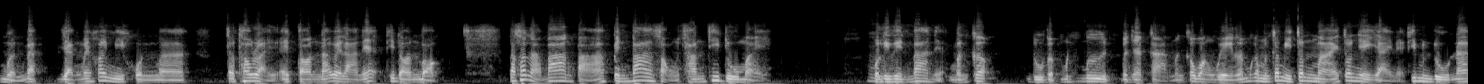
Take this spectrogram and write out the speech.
เหมือนแบบยังไม่ค่อยมีคนมาเท่าไหร่ไอตอนณเวลาเนี้ยที่ดอนบอก ลักษณะบ้านป๋าเป็นบ้านสองชั้นที่ดูใหม่บริเวณบ้านเนี่ย มันก็ดูแบบมืดๆบรรยากาศมันก็วังเวงแล้วมันก็มันก็มีต้นไม้ต้นใหญ่ๆเนี่ยที่มันดูน่า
